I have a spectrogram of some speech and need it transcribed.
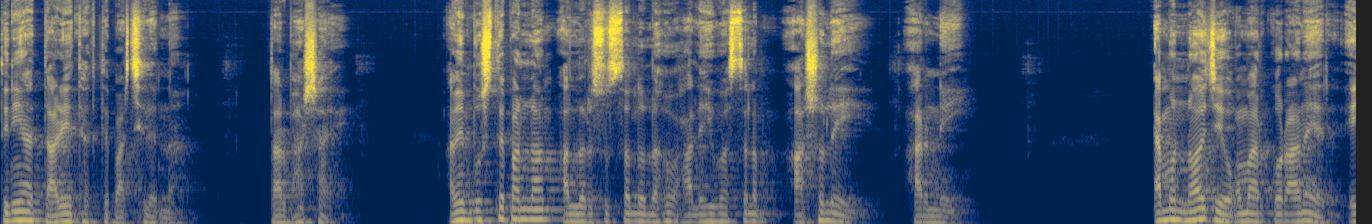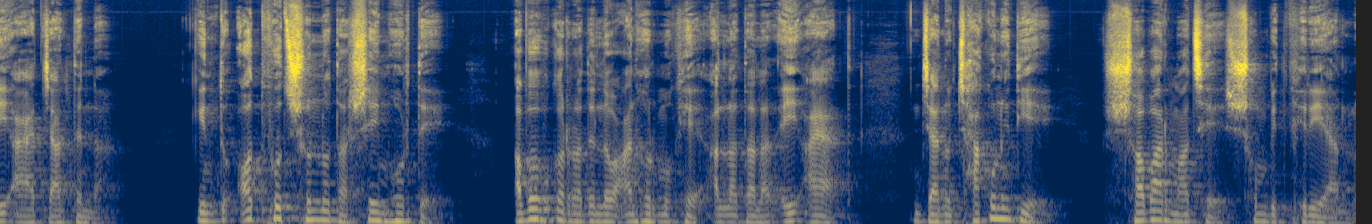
তিনি আর দাঁড়িয়ে থাকতে পারছিলেন না। তার ভাষায়, আমি বুঝতে পারলাম আল্লাহ রসুলসাল্লু আলহি ওয়াসাল্লাম আসলেই আর নেই। এমন নয় যে ওমার কোরআনের এই আয়াত জানতেন না, কিন্তু অদ্ভুত শূন্যতার সেই মুহূর্তে আবুবকর রদুল্লাহ আনহুর মুখে আল্লাহ তালার এই আয়াত যেন ঝাঁকুনি দিয়ে সবার মাঝে সম্বিত ফিরিয়ে আনল।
